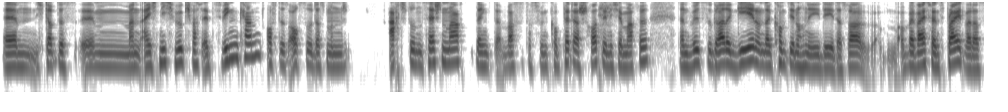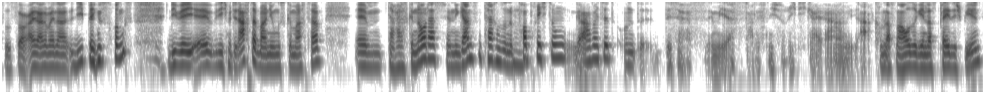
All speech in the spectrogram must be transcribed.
Ähm, ich glaube, dass ähm, man eigentlich nicht wirklich was erzwingen kann. Oft ist auch so, dass man acht Stunden Session macht, denkt, was ist das für ein kompletter Schrott, den ich hier mache? Dann willst du gerade gehen und dann kommt dir noch eine Idee. Das war bei Weißwein Sprite war das so einer meiner Lieblingssongs, die, wir, äh, die ich mit den Achterbahnjungs gemacht habe. Ähm, da war das genau das. Wir haben den ganzen Tag in so eine mhm. Pop-Richtung gearbeitet und äh, das, ja, das, ist irgendwie, das ist alles nicht so richtig geil. Ja, komm, lass nach Hause gehen, lass Playsy spielen.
